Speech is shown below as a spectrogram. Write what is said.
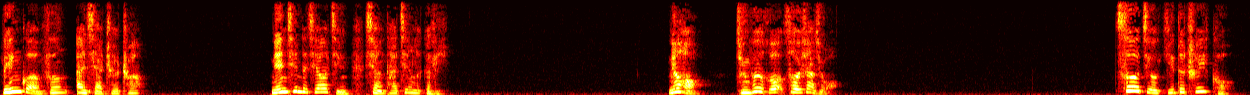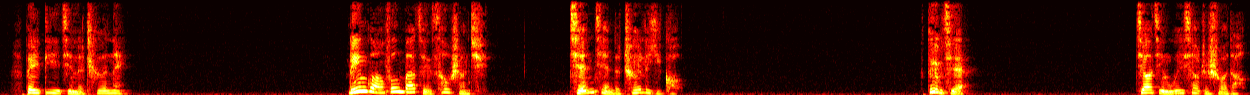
林管峰按下车窗。年轻的交警向他敬了个礼：“您好，请配合测一下酒。”测酒仪的吹口被递进了车内。林广峰把嘴凑上去，浅浅的吹了一口。对不起。交警微笑着说道：“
